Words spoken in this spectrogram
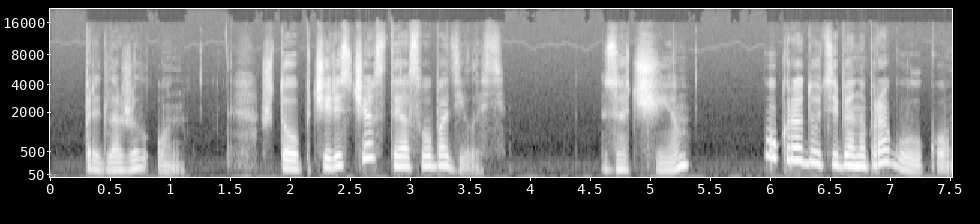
— предложил он, «чтоб через час ты освободилась». «Зачем?» «Украду тебя на прогулку.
